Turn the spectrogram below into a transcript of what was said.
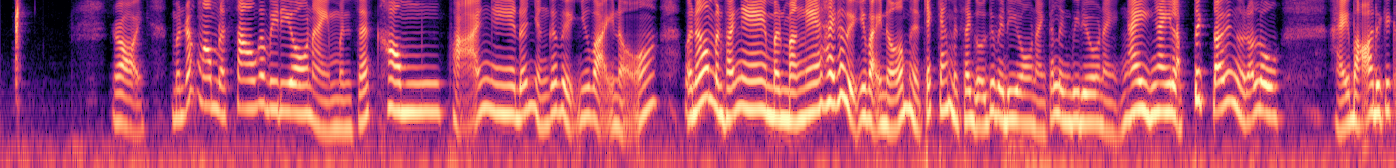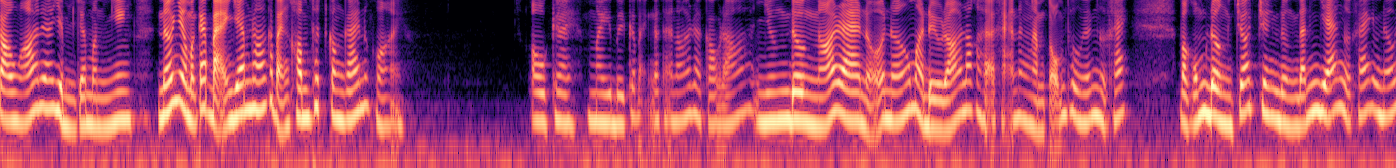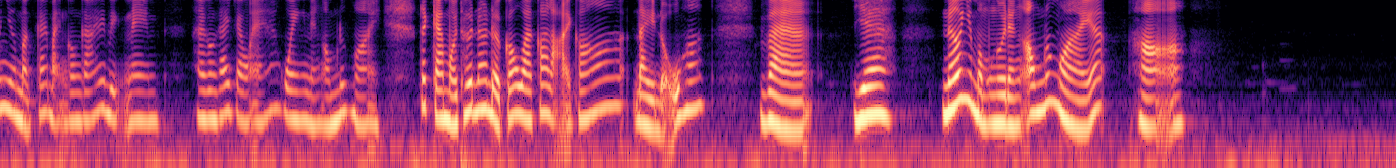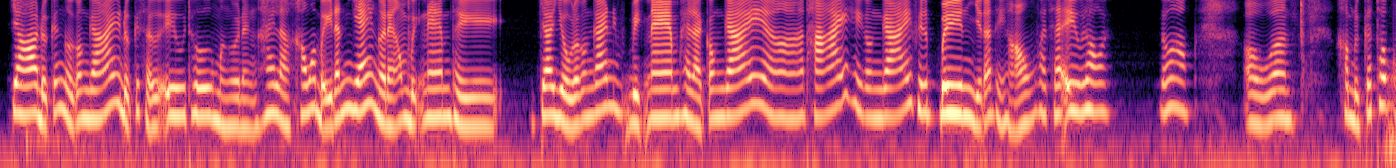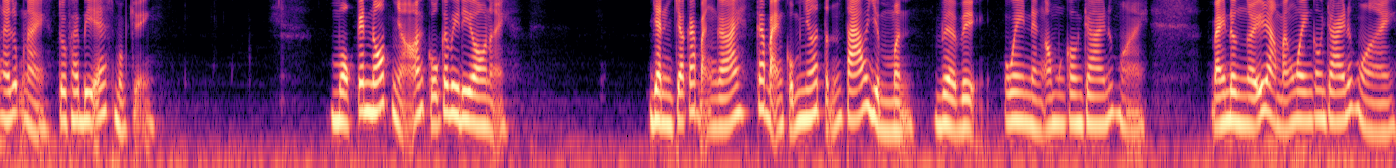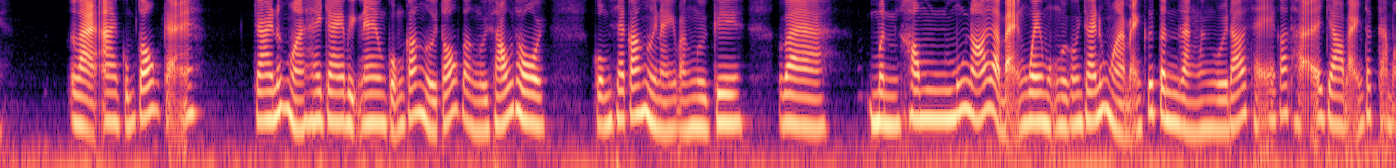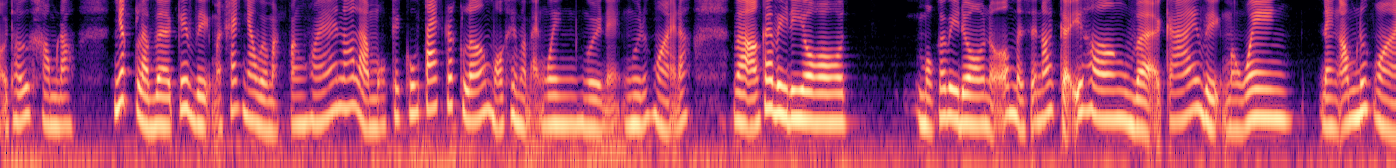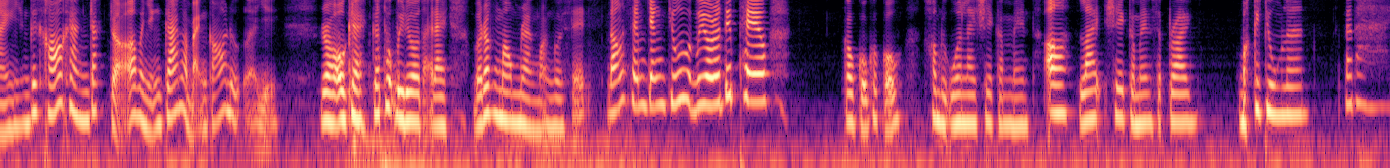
Rồi, mình rất mong là sau cái video này mình sẽ không phải nghe đến những cái việc như vậy nữa. Và nếu mình phải nghe, mình mà nghe thấy cái việc như vậy nữa thì chắc chắn mình sẽ gửi cái video này, cái link video này ngay ngay lập tức tới cái người đó luôn. Hãy bỏ đi cái câu nói đó dùm cho mình nha. Nếu như mà các bạn dám nói các bạn không thích con gái nước ngoài ok, maybe các bạn có thể nói ra câu đó. Nhưng đừng nói ra nữa nếu mà điều đó nó có thể khả năng làm tổn thương đến người khác. Và cũng đừng judging, đừng đánh giá người khác nếu như mà các bạn con gái Việt Nam hay con gái châu Á quen đàn ông nước ngoài. Tất cả mọi thứ nó đều có qua có lại, có đầy đủ hết. Và, yeah, nếu như một người đàn ông nước ngoài á, họ cho được cái người con gái, được cái sự yêu thương mà người đàn, hay là không có bị đánh giá người đàn ông Việt Nam thì cho dù là con gái Việt Nam hay là con gái uh, Thái hay con gái Philippines gì đó thì họ cũng phải sẽ yêu thôi đúng không? Ồ oh, uh, không được kết thúc ngay lúc này tôi phải BS một chuyện. Một cái nốt nhỏ của cái video này dành cho các bạn gái các bạn cũng nhớ tỉnh táo giùm mình về việc quen đàn ông con trai nước ngoài. Bạn đừng nghĩ rằng bạn quen con trai nước ngoài là ai cũng tốt cả. Trai nước ngoài hay trai Việt Nam cũng có người tốt và người xấu thôi cũng sẽ có người này và người kia. Và mình không muốn nói là bạn quen một người con trai nước ngoài bạn cứ tin rằng là người đó sẽ có thể cho bạn tất cả mọi thứ không đâu. Nhất là về cái việc mà khác nhau về mặt văn hóa nó là một cái cú tác rất lớn mỗi khi mà bạn quen người này, người nước ngoài đó. Và ở cái video một cái video nữa mình sẽ nói kỹ hơn về cái việc mà quen đàn ông nước ngoài những cái khó khăn trắc trở và những cái mà bạn có được là gì rồi ok kết thúc video tại đây. Và rất mong rằng mọi người sẽ đón xem chăn chuối và video đó tiếp theo. Câu cũ câu cũ không được quên like share comment. Ờ uh, like share comment subscribe. Bật cái chuông lên. Bye bye.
